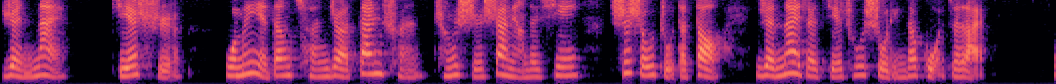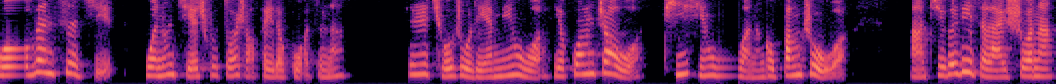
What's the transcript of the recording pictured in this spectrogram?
忍耐、节食。我们也当存着单纯、诚实、善良的心，持守主的道，忍耐着结出属灵的果子来。我问自己，我能结出多少倍的果子呢？真是求主怜悯我，也光照我，提醒我，能够帮助我。啊，举个例子来说呢，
